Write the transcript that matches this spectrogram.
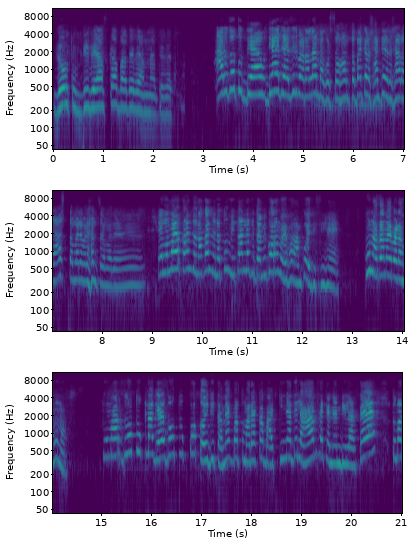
যৌতুক দিবে আজকা বা দেবে আমনা দেবে। আর যত দেয়া দেয়া যায় জির বাড়া লম্বা করছ হন তো বাইটা শান্তি না সারা রাস্তা মারে মারে আনছে মারে এলো মায়া কান্দো না কান্দো না তুমি কানলে কিন্তু আমি গরম হয়ে ভরাম কই দিছি হ্যাঁ। শুনো জামাই বেড়া শুনো। তোমার যৌতুক লাগে যৌতুক কতই দিতাম? একবার তোমার একটা বাইক কিনে দিলাম সেকেন্ড হ্যান্ড ডিলারতে তোমার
